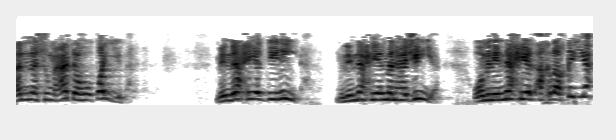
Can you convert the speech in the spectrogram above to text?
أن سمعته طيبة من الناحية الدينية من الناحية المنهجية ومن الناحية الأخلاقية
